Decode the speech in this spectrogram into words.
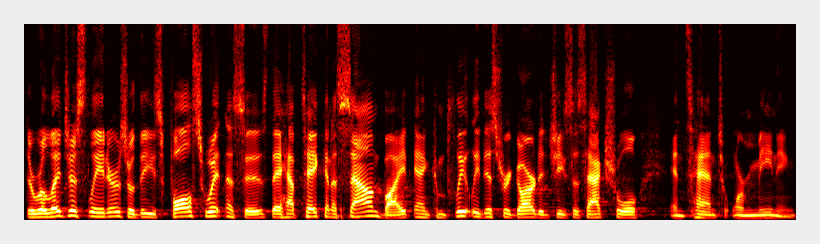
The religious leaders or these false witnesses, they have taken a soundbite and completely disregarded Jesus' actual intent or meaning.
